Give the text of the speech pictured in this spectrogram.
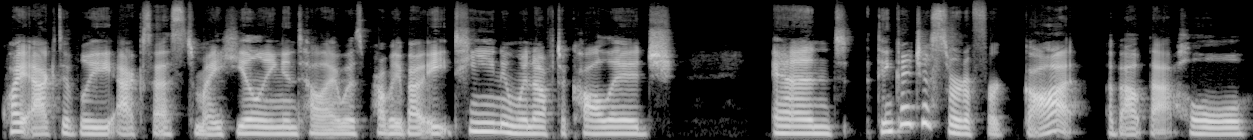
quite actively accessed my healing until I was probably about 18 and went off to college. And I think I just sort of forgot about that whole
